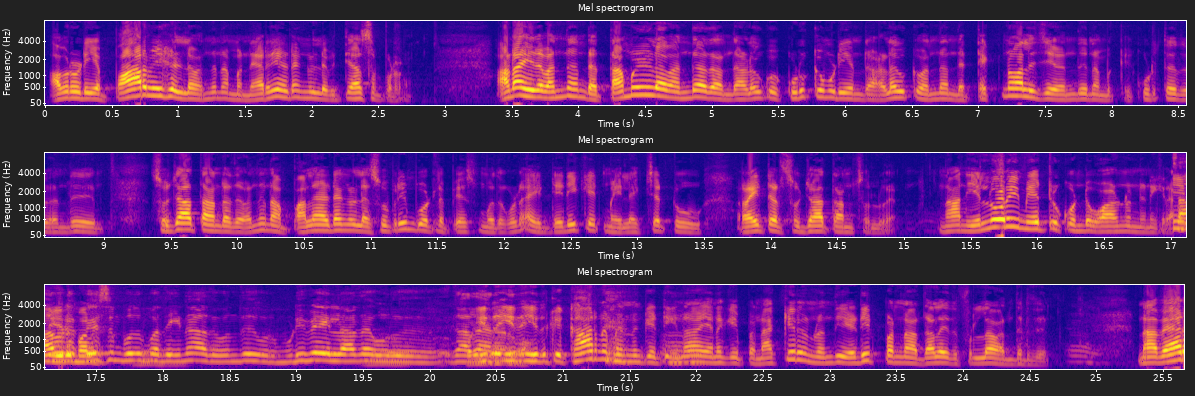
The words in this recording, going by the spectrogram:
அவருடைய பார்வைகளில் வந்து நம்ம நிறைய இடங்களில் வித்தியாசப்படுறோம். ஆனால் இதை வந்து அந்த தமிழில் வந்து அதை அந்த அளவுக்கு கொடுக்க முடியுன்ற அளவுக்கு வந்து அந்த டெக்னாலஜி வந்து நமக்கு கொடுத்தது வந்து சுஜாதான்றதை வந்து நான் பல இடங்களில் சுப்ரீம் கோர்ட்டில் பேசும்போது கூட I dedicate my lecture to writer சுஜாதான்னு சொல்லுவேன். நான் எல்லோரையும் ஏற்றுக்கொண்டு வாழணும்னு நினைக்கிறேன். பேசும்போது பார்த்தீங்கன்னா அது வந்து ஒரு முடிவே இல்லாத ஒரு இது இது இதுக்கு காரணம் என்னன்னு கேட்டிங்கன்னா எனக்கு இப்போ நக்கீரன் வந்து எடிட் பண்ணாதால இது ஃபுல்லாக வந்துடுது நான் வேற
